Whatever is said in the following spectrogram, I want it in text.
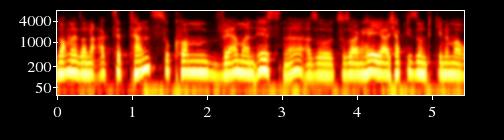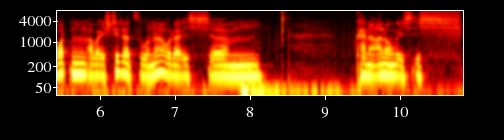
noch mehr in so eine Akzeptanz zu kommen, wer man ist, ne? Also zu sagen, hey, ja, ich habe diese und jene Marotten, aber ich stehe dazu, ne? Oder ich, ähm, keine Ahnung, ich, ich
